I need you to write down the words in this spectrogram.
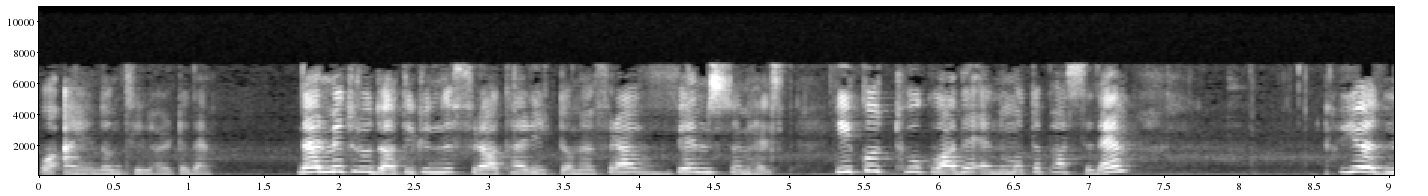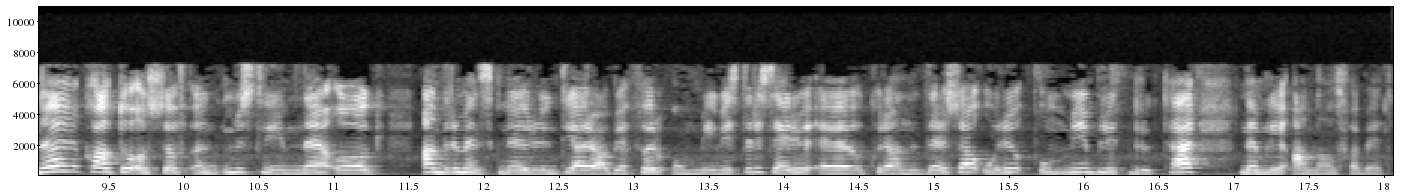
og eiendom tilhørte dem. Dermed trodde at de kunne frata rikdommen fra hvem som helst. Gikk og tok hva det enda måtte passe dem, Jødene kalte også eh, muslimene og andre menneskene rundt i Arabia for ummi. Hvis dere ser uh, Koranen deres, så har ordet ummi blitt brukt her, nemlig analfabet.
